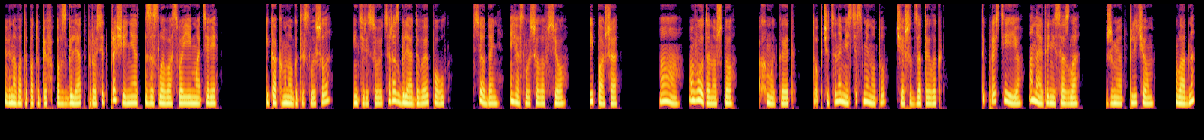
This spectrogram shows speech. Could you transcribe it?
Виновато потупив взгляд, просит прощения за слова своей матери. «И как много ты слышала?» — интересуется, разглядывая пол. «Все, Дань, я слышала все. И Паша. «А, вот оно что!» — хмыкает. Топчется на месте с минуту, чешет затылок. «Ты прости ее, она это не со зла». Жмет плечом. «Ладно?»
